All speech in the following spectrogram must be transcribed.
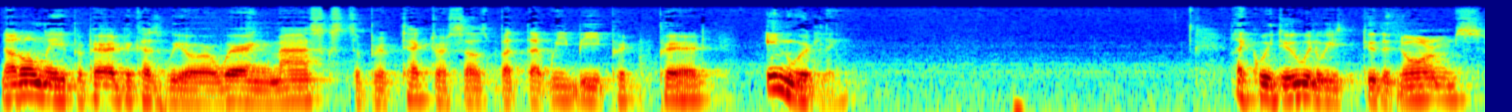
Not only prepared because we are wearing masks to protect ourselves, but that we be prepared inwardly. Like we do when we do the norms,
